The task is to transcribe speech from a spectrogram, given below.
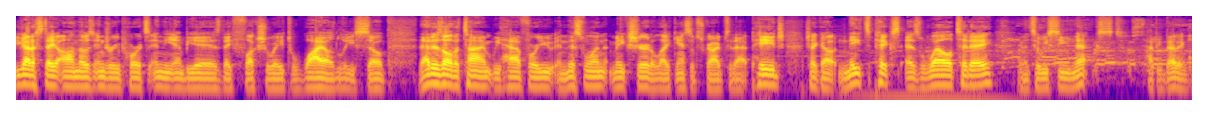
you got to stay on those injury reports in the NBA as they fluctuate wildly. So that is all the time we have for you in this one. Make sure to like and subscribe to that page. Check out Nate's picks as well today. And until we see you next, happy betting.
